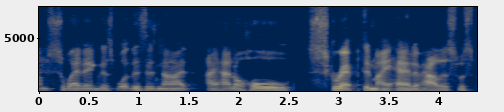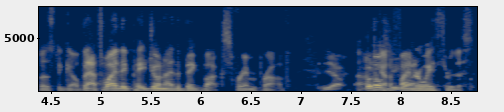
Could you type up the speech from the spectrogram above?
I'm sweating. This what this is not. I had a whole script in my head of how this was supposed to go, but that's why they pay Joe and I the big bucks for improv. yeah. Uh, we else got to find got? our way through this.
